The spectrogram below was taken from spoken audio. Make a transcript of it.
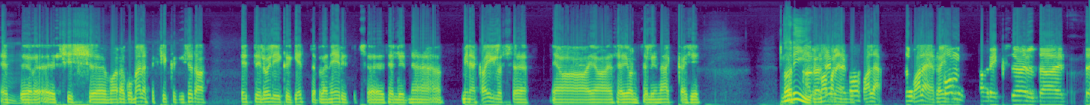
et mm, -hmm. et siis äh, ma nagu mäletaks ikkagi seda, et teil oli ikkagi ette planeeritud see selline minek haiglasse ja, ja see ei olnud selline äkk asi. no nii. ma panen vale, vale Ronni. kommentaariks öelda, et,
